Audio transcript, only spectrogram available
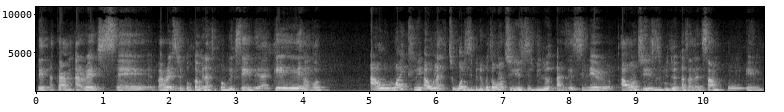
they can arrest uh, arrest people coming out in public saying they are gay and what. I would likely I would like to watch this video because I want to use this video as a scenario. I want to use this video as an example in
